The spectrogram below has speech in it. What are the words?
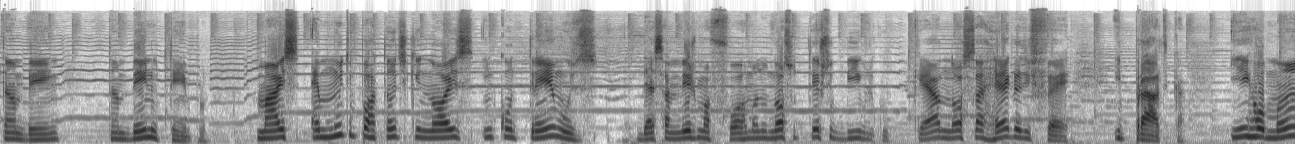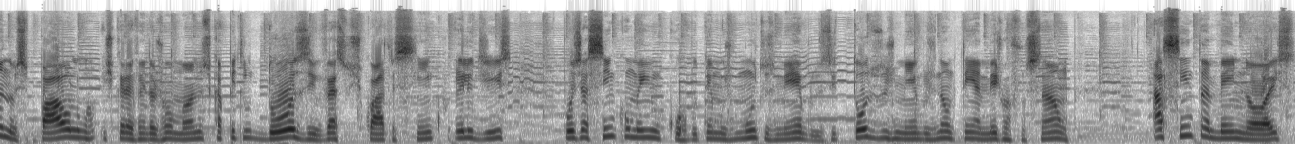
também também no templo. Mas é muito importante que nós encontremos dessa mesma forma no nosso texto bíblico, que é a nossa regra de fé e prática. E em Romanos, Paulo, escrevendo aos Romanos, capítulo 12, versos 4 e 5, ele diz: Pois assim como em um corpo temos muitos membros e todos os membros não têm a mesma função, assim também nós,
